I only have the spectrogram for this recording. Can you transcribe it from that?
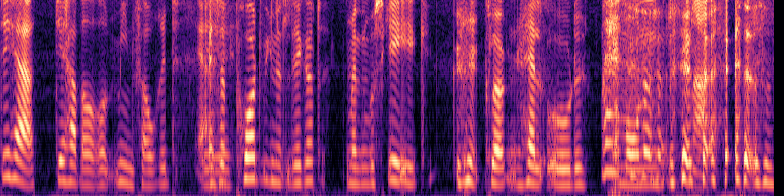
det her, det har været min favorit. Ja. Øh, Altså, portvin er lækkert, men måske ikke klokken halv otte om morgenen. Nej. altså,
